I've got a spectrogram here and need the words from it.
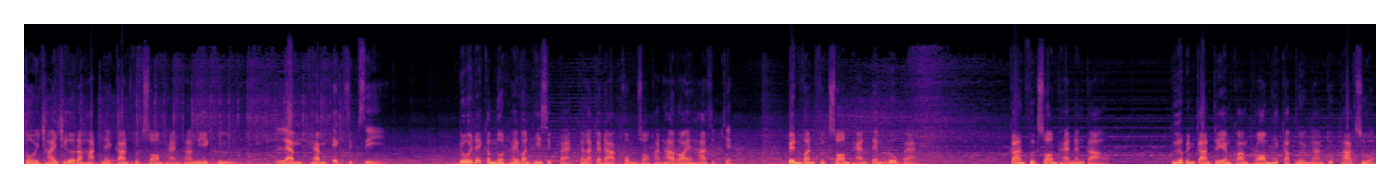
โดยใช้ชื่อรหัสในการฝึกซ้อมแผนครั้งนี้คือ LAM Camp X14 โดยได้กำหนดให้วันที่ 18 กรกฎาคม 2557 เป็นวันฝึกซ้อมแผนเต็มรูปแบบ การฝึกซ้อมแผนดังกล่าว เพื่อเป็นการเตรียมความพร้อมให้กับหน่วยงานทุกภาคส่วน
